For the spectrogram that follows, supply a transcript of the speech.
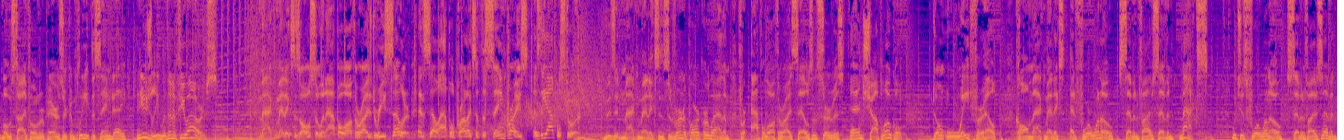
Most iPhone repairs are complete the same day and usually within a few hours. MacMedics is also an Apple authorized reseller and sell Apple products at the same price as the Apple Store. Visit MacMedics in Severna Park or Lanham for Apple authorized sales and service and shop local. Don't wait for help. Call MacMedics at 410 757 MAX, which is 410 757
